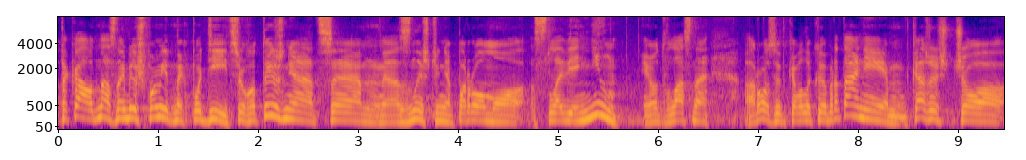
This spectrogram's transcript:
Така одна з найбільш помітних подій цього тижня це е, знищення парому Слав'янін. І от власне розвідка Великої Британії каже, що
